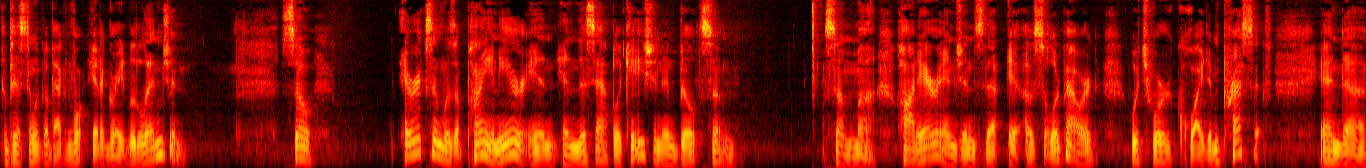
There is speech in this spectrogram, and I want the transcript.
the piston would go back and forth. It had a great little engine. So Ericsson was a pioneer in in this application and built some some uh, hot air engines that uh, solar powered, which were quite impressive. And uh,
